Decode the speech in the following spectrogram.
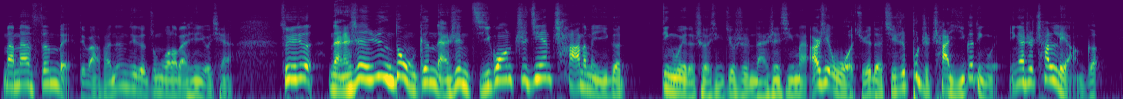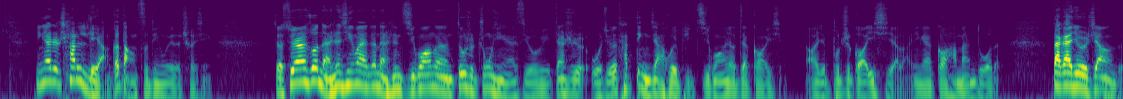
慢慢分呗，对吧？反正这个中国老百姓有钱，所以这个揽胜运动跟揽胜极光之间差那么一个。定位的车型就是揽胜星迈，而且我觉得其实不止差一个定位，应该是差两个，应该是差两个档次定位的车型。这虽然说揽胜星迈跟揽胜极光呢都是中型 SUV，但是我觉得它定价会比极光要再高一些，而且不止高一些了，应该高还蛮多的。大概就是这样子。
